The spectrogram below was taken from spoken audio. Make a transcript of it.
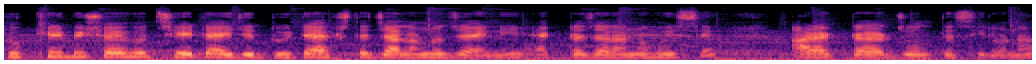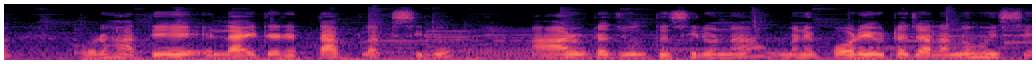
দুঃখের বিষয় হচ্ছে এটাই যে দুইটা একসাথে জ্বালানো যায়নি, একটা জ্বালানো হয়েছে, আর একটা আর জ্বলতেছিল না। ওর হাতে লাইটারের তাপ লাগছিল, আর ওটা জ্বলতেছিল না মানে পরে ওটা জ্বালানো হয়েছে,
